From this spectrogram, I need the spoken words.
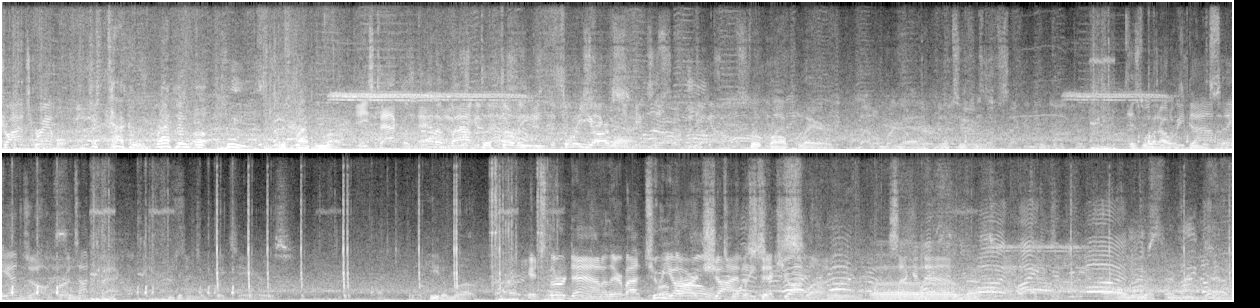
try and scramble. Just tackle him. Wrap him up, please. Just wrap him up. He's tackled at about the 33-yard line. Football player. Yeah, my kicker is what I was gonna say. the end zone for a touchback. Give him the big ears. Heat him up. It's third down, and they're about two yards shy of the sticks. Yard line. Second down. Almost every down.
